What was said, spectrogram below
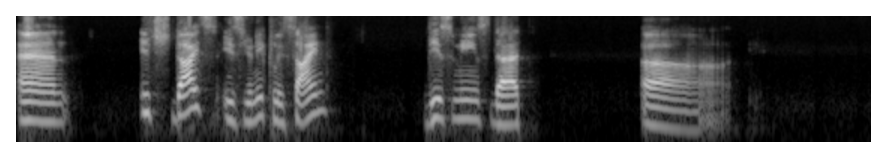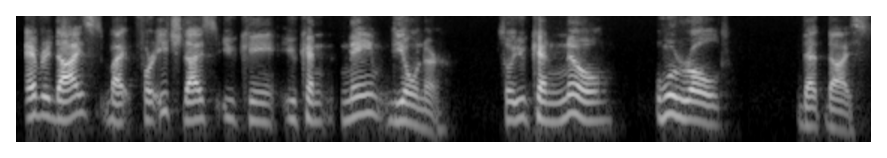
And each dice is uniquely signed. This means that uh, every dice, by, for each dice, you can, you can name the owner. So you can know who rolled that dice.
